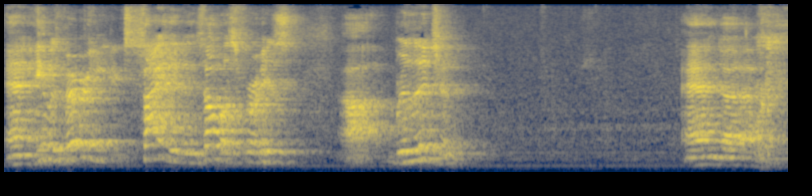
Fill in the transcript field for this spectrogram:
And he was very excited and zealous for his uh, religion. And uh,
